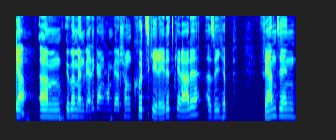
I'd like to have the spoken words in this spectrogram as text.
Ja, ähm, über meinen Werdegang haben wir ja schon kurz geredet gerade. Also ich habe Fernsehen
